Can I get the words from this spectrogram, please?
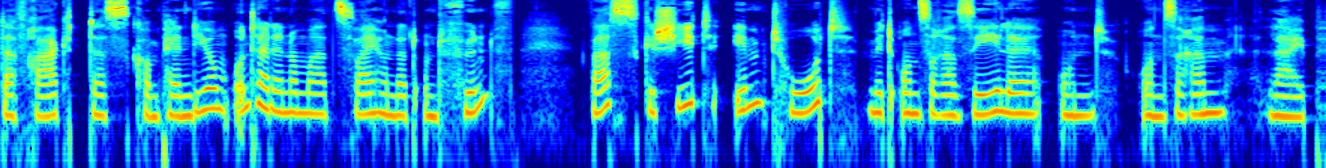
Da fragt das Kompendium unter der Nummer 205, was geschieht im Tod mit unserer Seele und unserem Leib?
